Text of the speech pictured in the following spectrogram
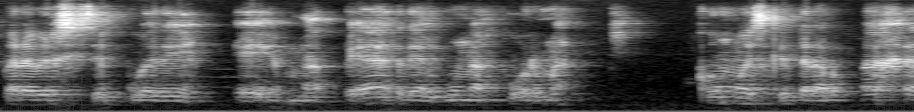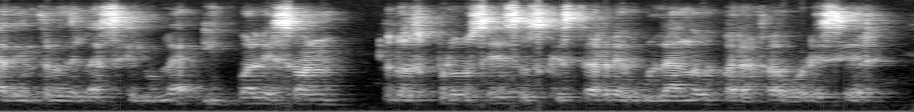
para ver si se puede eh, mapear de alguna forma cómo es que trabaja dentro de la célula y cuáles son los procesos que está regulando para favorecer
